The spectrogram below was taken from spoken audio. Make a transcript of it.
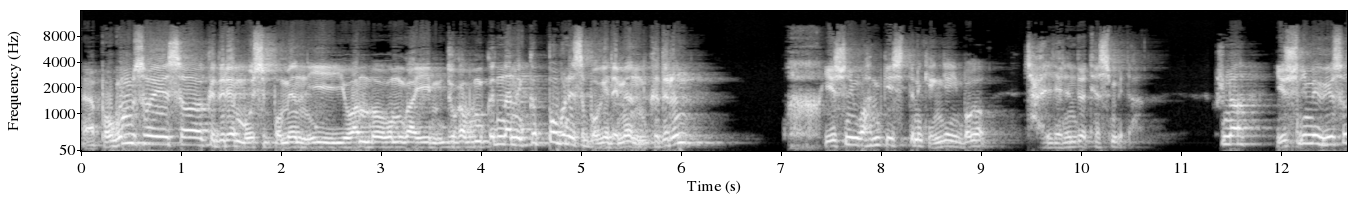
어, 복음서에서 그들의 모습 보면 이 요한복음과 이 누가복음 끝나는 끝부분에서 보게 되면 그들은 예수님과 함께 있을 때는 굉장히 뭐가 잘 되는 듯 했습니다. 그러나 예수님에 의해서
